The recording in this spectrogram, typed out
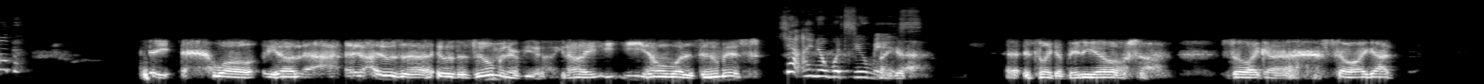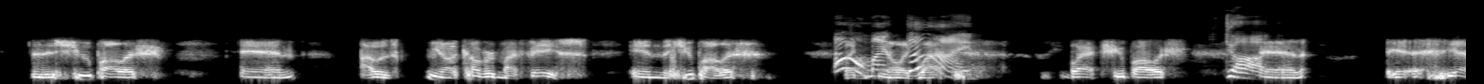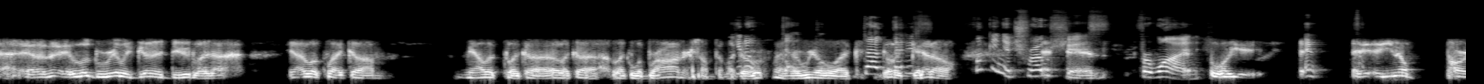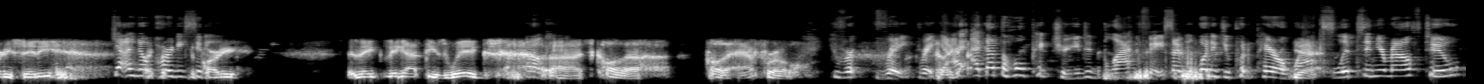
Hey, Well, you know, I, I, it was a it was a Zoom interview. You know, you, you know what a Zoom is? Yeah, I know what Zoom Like is. a, it's like a video. So, so like a so I got this shoe polish, and I was you know I covered my face in the shoe polish. Oh like, my you know, like god! black black shoe polish. Doug. And yeah, yeah, it looked really good, dude. Like, uh, yeah, I looked like um, yeah, I looked like a like a like LeBron or something, like You know, a like a real like, Doug, like that ghetto. Fucking atrocious, And- for one. Well, you, and, you know, Party City. Yeah, I know Like the- Party the City. Party. They they got these wigs. Okay. Uh, it's called a called afro. You were great, great. Yeah, I, I got the whole picture. You did blackface. I mean, what did you put a pair of wax lips in your mouth too?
